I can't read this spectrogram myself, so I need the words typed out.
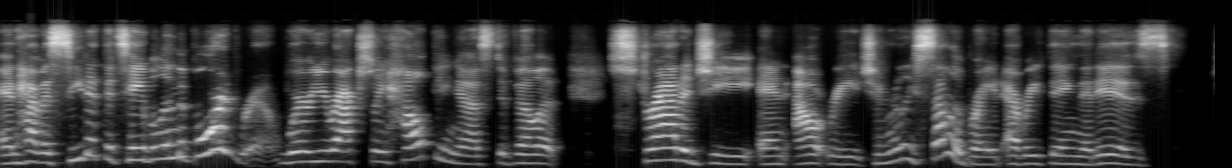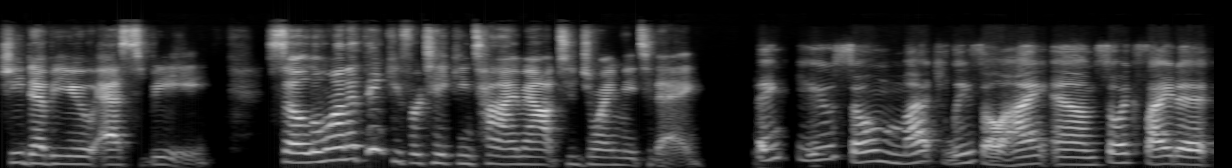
and have a seat at the table in the boardroom where you're actually helping us develop strategy and outreach and really celebrate everything that is GWSB. So, Luana, thank you for taking time out to join me today. Thank you so much, Liesl. I am so excited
